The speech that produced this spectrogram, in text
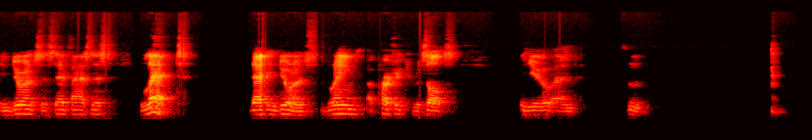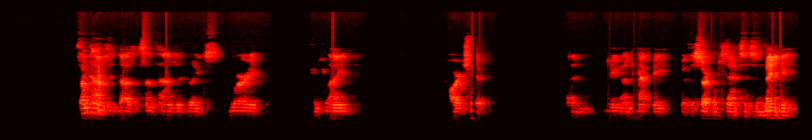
endurance and steadfastness, let that endurance bring a perfect results in you and hmm. Sometimes it doesn't, sometimes it brings worry, complaint, hardship, and being unhappy with the circumstances, and maybe,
